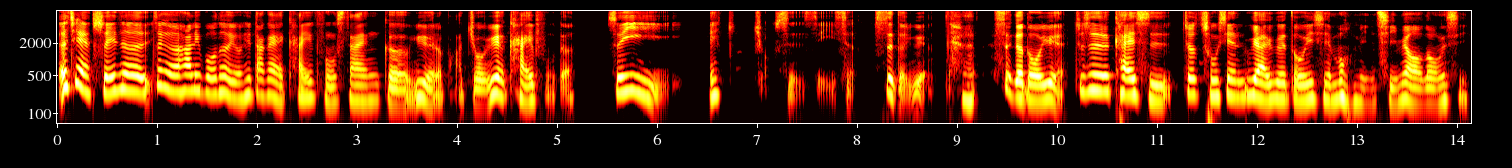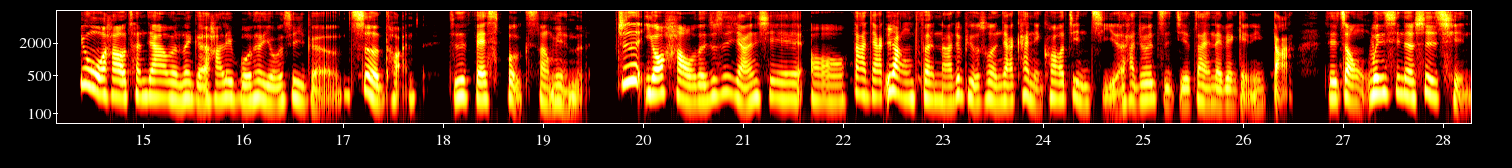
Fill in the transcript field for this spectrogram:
而且随着这个《哈利波特》游戏大概也开服三个月了吧，九月开服的，所以哎。诶九四十一次四个月，四个多月，就是开始就出现越来越多一些莫名其妙的东西。因为我还有参加他们那个哈利波特游戏的社团，就是 Facebook 上面的，就是有好的，就是讲一些哦，大家让分啊，就比如说人家看你快要晋级了，他就会直接在那边给你打这种温馨的事情，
